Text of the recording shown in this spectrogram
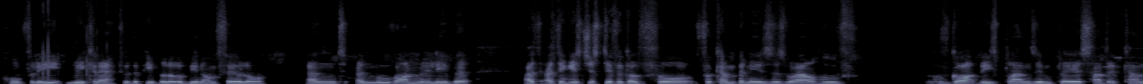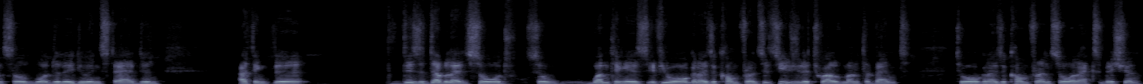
hopefully reconnect with the people that have been on furlough and and move on really. But I, th- I think it's just difficult for for companies as well who've who've got these plans in place had it cancelled. What do they do instead? And I think the there's a double-edged sword. So one thing is if you organize a conference, it's usually a 12-month event to organize a conference or an exhibition.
